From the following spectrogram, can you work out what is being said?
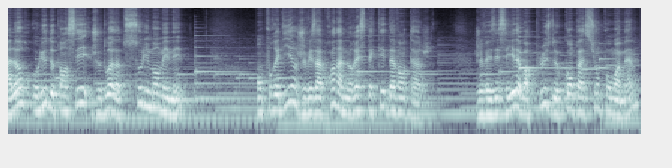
Alors, au lieu de penser je dois absolument m'aimer, on pourrait dire je vais apprendre à me respecter davantage. Je vais essayer d'avoir plus de compassion pour moi-même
